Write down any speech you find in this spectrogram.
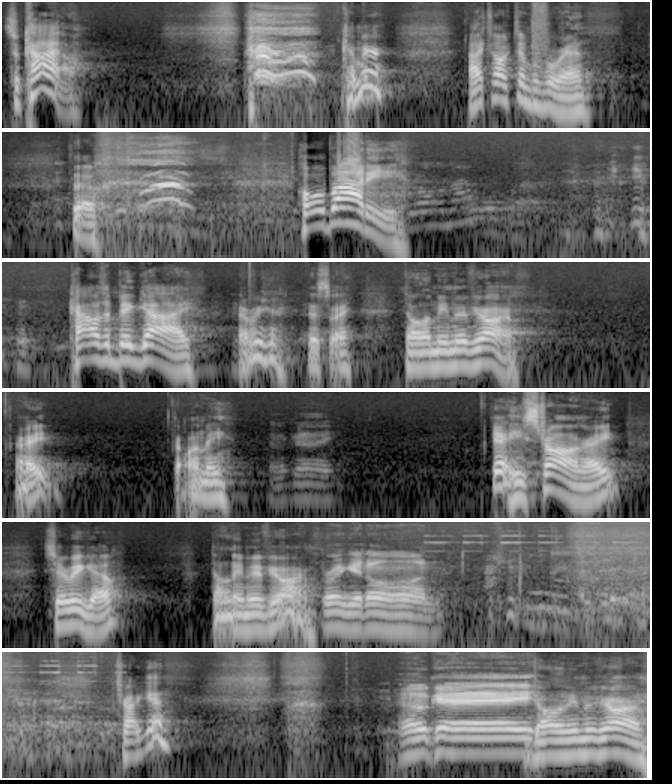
So, Kyle, come here. I talked to him before, man. So, whole body. Kyle's a big guy. Over here, this way. Don't let me move your arm. All right? Don't let me. Okay. Yeah, he's strong, right? So here we go. Don't let me move your arm. Bring it on. Try again. Okay. Don't let me move your arm.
